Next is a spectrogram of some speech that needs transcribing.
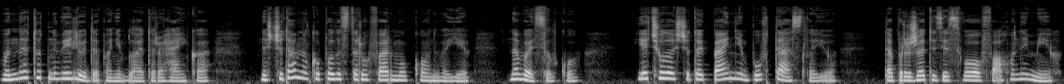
Вони тут нові люди, пані Блай, дорогенька. Нещодавно купили стару ферму конвоїв на висілку. Я чула, що той Пенні був Теслею, та прожити зі свого фаху не міг,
